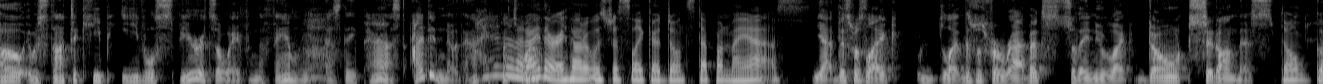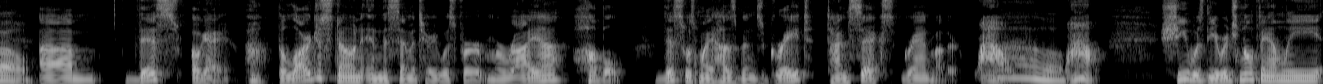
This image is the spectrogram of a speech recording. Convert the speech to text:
Oh, it was thought to keep evil spirits away from the family as they passed. I didn't know that. I didn't That's know that wild. either. I thought it was just like a don't step on my ass. Yeah, this was like like this was for rabbits, so they knew like don't sit on this. Don't go. Um, this okay. The largest stone in the cemetery was for Mariah Hubble. This was my husband's great times six grandmother. Wow, wow. She was the original family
